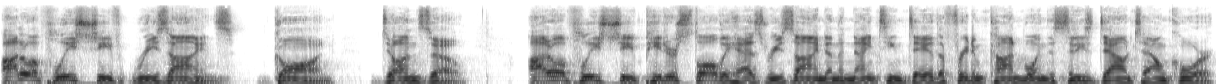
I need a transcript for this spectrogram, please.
Ottawa police chief resigns gone. Dunzo. Ottawa Police Chief Peter Sloly has resigned on the 19th day of the Freedom Convoy in the city's downtown core.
